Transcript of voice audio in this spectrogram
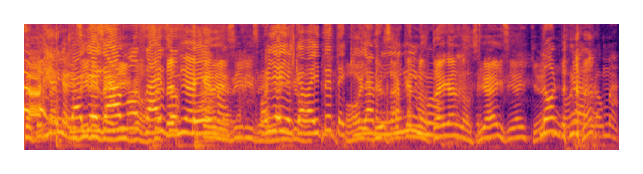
Se tenía que ya decir y se llegamos dijo, a se esos tenía que temas. decir y se Oye, y el dijo. caballito de tequila Oye, sáquenlo, mínimo. tráiganlo. Sí hay, sí hay. ¿quieren? No, no era broma.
